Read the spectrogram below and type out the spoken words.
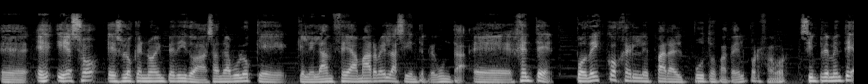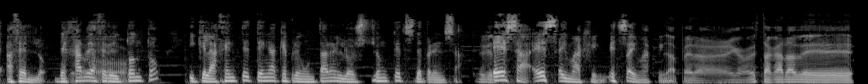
eh, e- y eso es lo que no ha impedido a Sandra Bullock que, que le lance a Marvel la siguiente pregunta. Eh, gente, ¿podéis cogerle para el puto papel, por favor? Simplemente hacedlo. Dejar de hacer el tonto y que la gente tenga que preguntar en los junkets de prensa. Esa, esa imagen, esa imagen. Ya, pero esta cara de.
